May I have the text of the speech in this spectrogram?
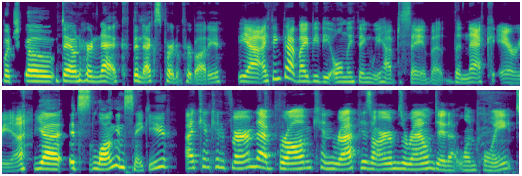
which go down her neck, the next part of her body. Yeah, I think that might be the only thing we have to say about the neck area. Yeah, it's long and snaky. I can confirm that Brom can wrap his arms around it at one point.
